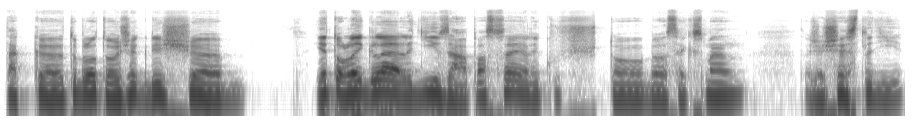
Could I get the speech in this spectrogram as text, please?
tak eh, to bylo to, že když eh, je tolikhle lidí v zápase, jelikož to byl Sexman, takže šest lidí,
